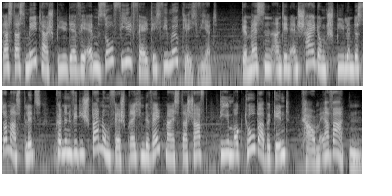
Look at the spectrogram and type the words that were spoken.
dass das Metaspiel der WM so vielfältig wie möglich wird. Gemessen an den Entscheidungsspielen des Sommersplits können wir die Spannung versprechende Weltmeisterschaft, die im Oktober beginnt, kaum erwarten.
